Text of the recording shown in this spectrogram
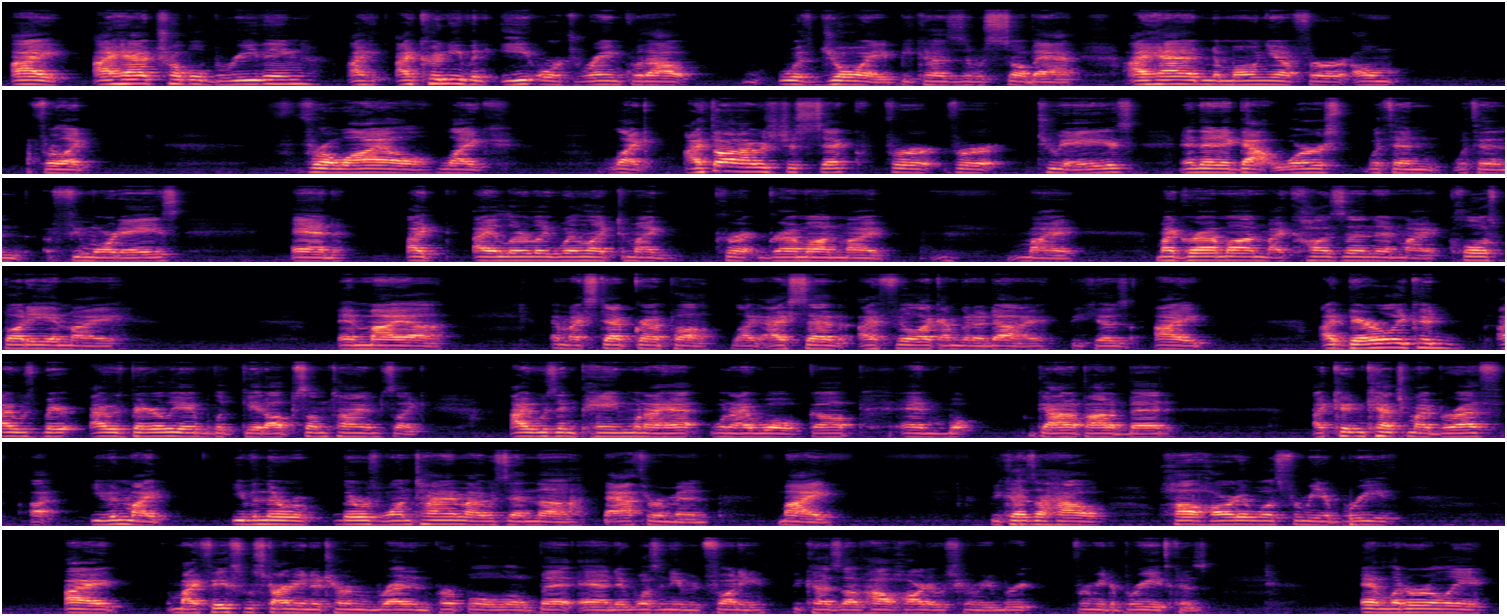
I I had trouble breathing. I I couldn't even eat or drink without with joy because it was so bad. I had pneumonia for um for like for a while like like I thought I was just sick for for two days, and then it got worse within within a few more days, and I I literally went like to my gr- grandma and my my my grandma and my cousin and my close buddy and my and my uh and my step grandpa like I said I feel like I'm gonna die because I I barely could I was bar- I was barely able to get up sometimes like I was in pain when I had when I woke up and w- got up out of bed. I couldn't catch my breath. Uh, even my even there were, there was one time I was in the bathroom and my because of how how hard it was for me to breathe. I my face was starting to turn red and purple a little bit and it wasn't even funny because of how hard it was for me to breathe for me to breathe cuz and literally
